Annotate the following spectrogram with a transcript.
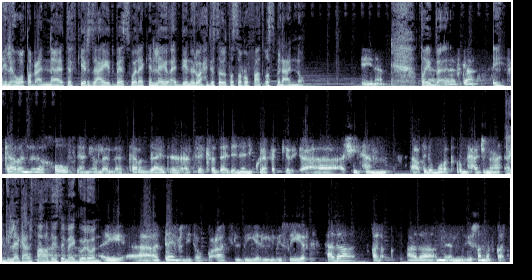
اللي هو طبعا تفكير زايد بس ولكن لا يؤدي انه الواحد يسوي تصرفات غصب عنه. إي نعم. طيب افكار إيه؟ افكار الخوف يعني الافكار الزايد الفكرة الزايدة إني أكون أفكر أشيل هم أعطي الأمور أكبر من حجمها. اقلق على الفاضي زي ما يقولون. إي دائما عندي توقعات سلبية اللي بيصير. هذا قلق. هذا يصنف قلق.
